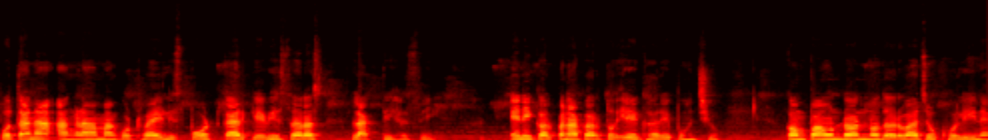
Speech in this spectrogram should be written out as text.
પોતાના આંગણામાં ગોઠવાયેલી સ્પોર્ટ કાર કેવી સરસ લાગતી હશે? એની કલ્પના કરતો એ ઘરે પહોંચ્યો. કમ્પાઉન્ડરનો દરવાજો ખોલીને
